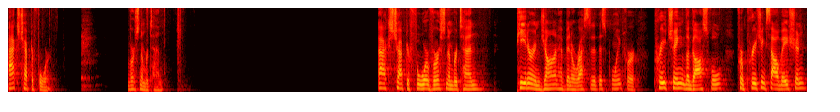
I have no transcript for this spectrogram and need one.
Acts chapter 4, verse number 10. Acts chapter 4, verse number 10. Peter and John have been arrested at this point for preaching the gospel, for preaching salvation.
